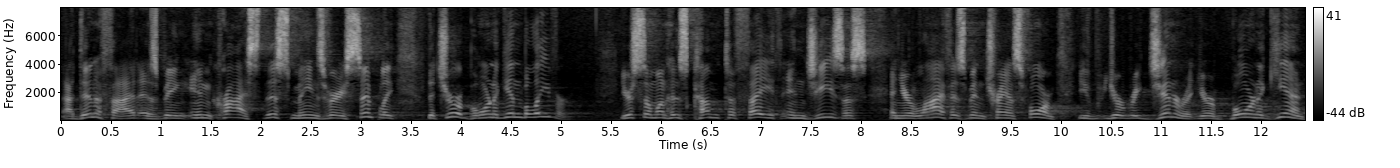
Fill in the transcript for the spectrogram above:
identified as being in Christ, this means very simply that you're a born again believer. You're someone who's come to faith in Jesus and your life has been transformed. you are regenerate. You're born again.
